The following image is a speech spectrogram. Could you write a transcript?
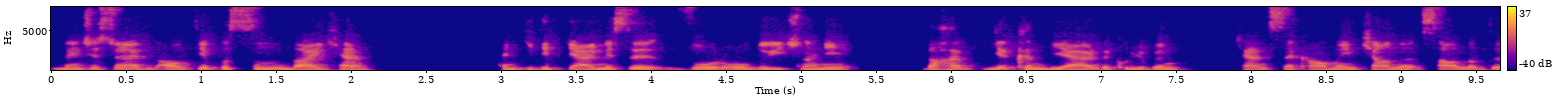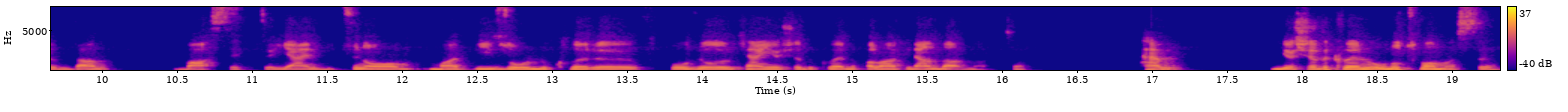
Manchester United altyapısındayken hani gidip gelmesi zor olduğu için hani daha yakın bir yerde kulübün kendisine kalma imkanı sağladığından bahsetti. Yani bütün o maddi zorlukları, futbolcu olurken yaşadıklarını falan filan da anlattı. Hem yaşadıklarını unutmaması,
